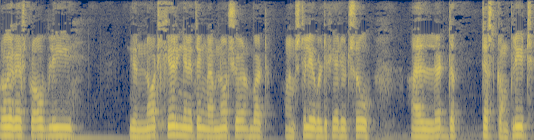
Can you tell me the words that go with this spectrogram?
Okay guys, probably you're not hearing anything, I'm not sure, but I'm still able to hear it, so I'll let the test complete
